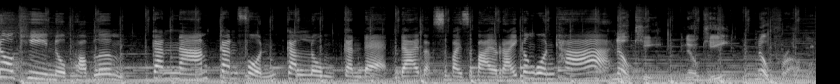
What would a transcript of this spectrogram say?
No key no problem กันน้ำ กันฝน กันลม กันแดด ได้แบบสบายๆ ไร้กังวลค่ะ No key. No key, no problem.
